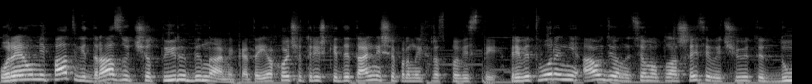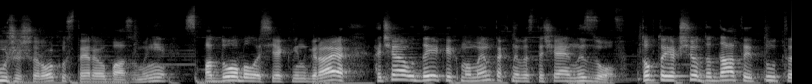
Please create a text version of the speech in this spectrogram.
У Realme Pad відразу 4 динаміка, та я хочу трішки детальніше про них розповісти. При відтворенні аудіо на цьому планшеті ви чуєте дуже широку стереобазу. Мені сподобалось, як він грає, хоча у деяких моментах не вистачає низов. Тобто, якщо додати тут е,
